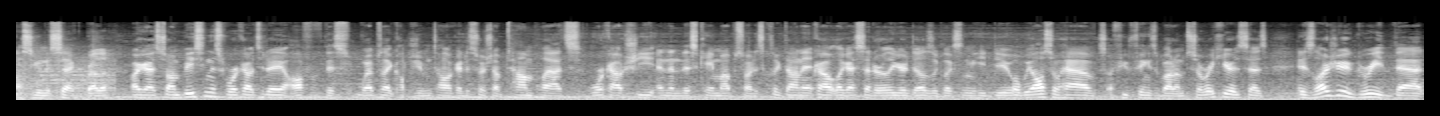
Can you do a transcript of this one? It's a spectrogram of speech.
I'll see you in a sec, brother. All right, guys, so I'm basing this workout today off of this website called Gym Talk. I just searched up Tom Platz's workout sheet and then this came up. So I just clicked on it. Workout, like I said earlier, does look like something he'd do. But we also have a few things about him. So right here it says, it is largely agreed that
